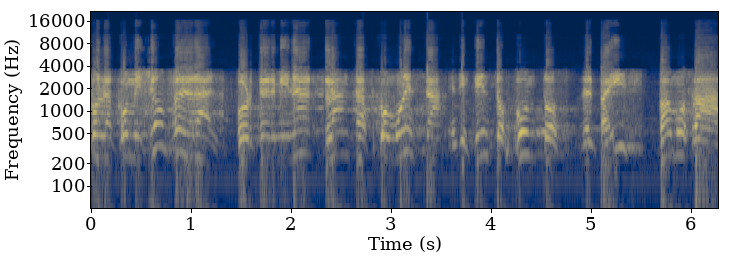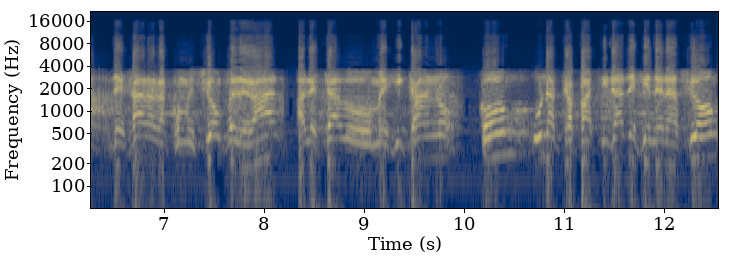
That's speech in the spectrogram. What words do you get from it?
con la Comisión Federal por terminar plantas como esta en distintos puntos del país, vamos a dejar a la Comisión Federal, al Estado mexicano, con una capacidad de generación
